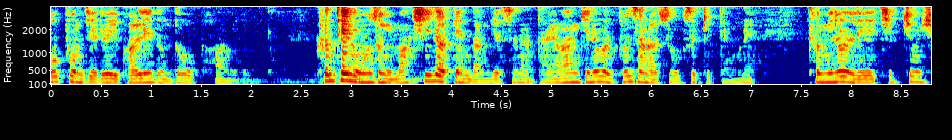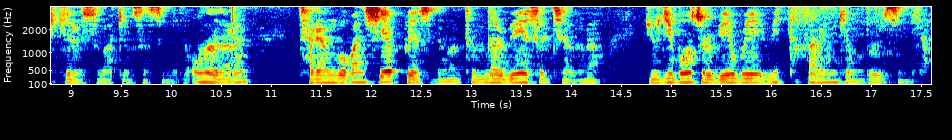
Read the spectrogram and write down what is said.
부품 재료의 관리 등도 포함이 됩니다. 컨테이너 운송이 막 시작된 단계에서는 다양한 기능을 분산할 수 없었기 때문에 터미널 내에 집중시킬 수밖에 없었습니다. 오늘날은 차량 보관 CFS 등은 터미널 외에 설치하거나 유지 보수를 외부에 위탁하는 경우도 있습니다.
